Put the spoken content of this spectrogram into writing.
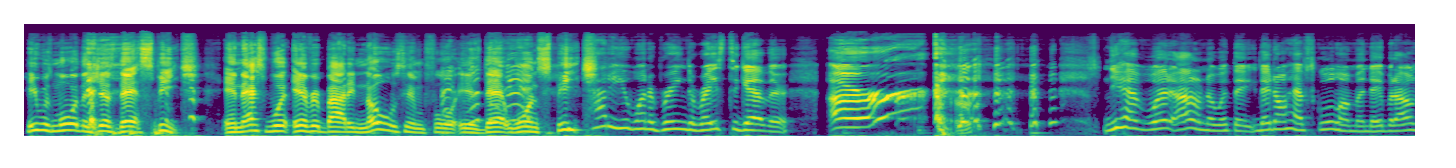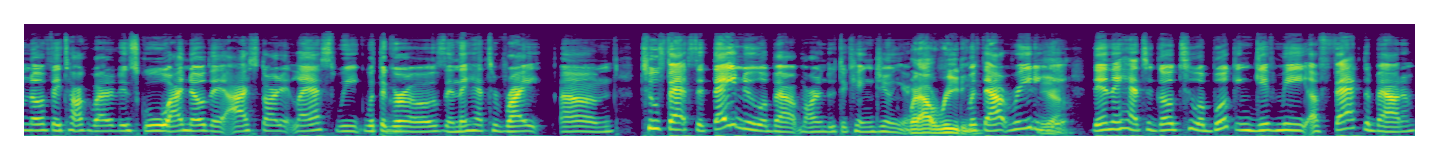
He was more than just that speech. And that's what everybody knows him for Like, is that heck? one speech. how do you want to bring the race together? you have what? I don't know what they they don't have school on Monday, but I don't know if they talk about it in school. I know that I started last week with the girls, and they had to write um, two facts that they knew about Martin Luther King Jr. Without reading. without reading Yeah. it. Then they had to go to a book and give me a fact about him.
